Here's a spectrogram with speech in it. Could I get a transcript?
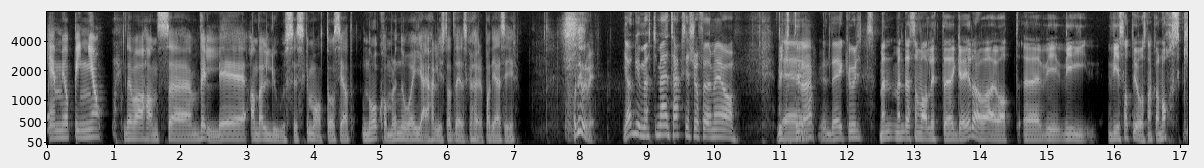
Det var hans uh, veldig andalusiske måte å si at nå kommer det noe jeg har lyst til at dere skal høre på at jeg sier. Og det gjorde vi. Jaggu møtte vi en taxisjåfør med òg. Viktig, det. Eh, det er kult. Men, men, det som var litt uh, gøy, da, var jo at uh, vi, vi, vi satt jo og snakka norsk.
